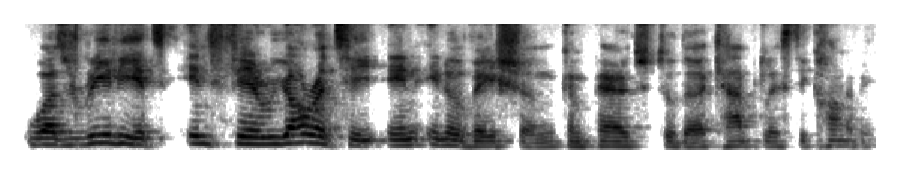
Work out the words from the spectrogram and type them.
was really its inferiority in innovation compared to the capitalist economy.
